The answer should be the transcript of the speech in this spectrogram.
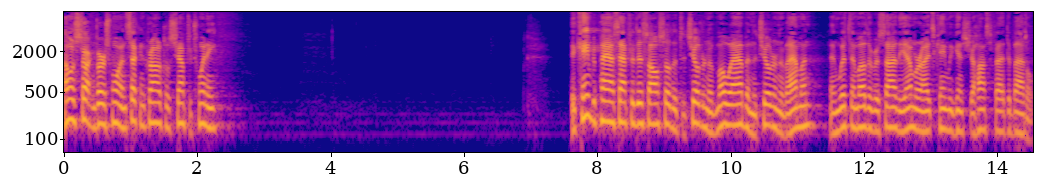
I'm going to start in verse 1, 2 Chronicles chapter 20. It came to pass after this also that the children of Moab and the children of Ammon, and with them other beside the Amorites, came against Jehoshaphat to battle.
